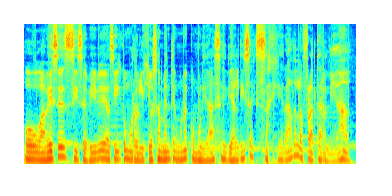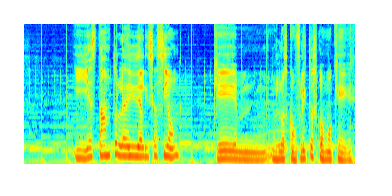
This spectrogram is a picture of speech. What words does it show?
O a veces si se vive así como religiosamente en una comunidad se idealiza exagerada la fraternidad. Y es tanto la idealización que mm, los conflictos como que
